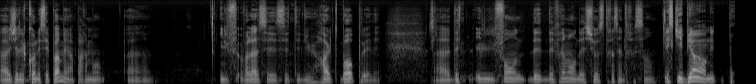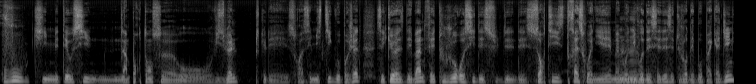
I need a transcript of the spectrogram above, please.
Euh, je ne le connaissais pas, mais apparemment, euh, il, voilà, c'était du hard bop. Et, des- euh, des- ils font des- des- vraiment des choses très intéressantes. Et ce qui est bien est- pour vous, qui mettez aussi une importance euh, au visuel, parce que les sont assez mystiques vos pochettes, c'est que SD Band fait toujours aussi des, sorties très soignées, même au Mhm. niveau des CD, c'est toujours des beaux packaging.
